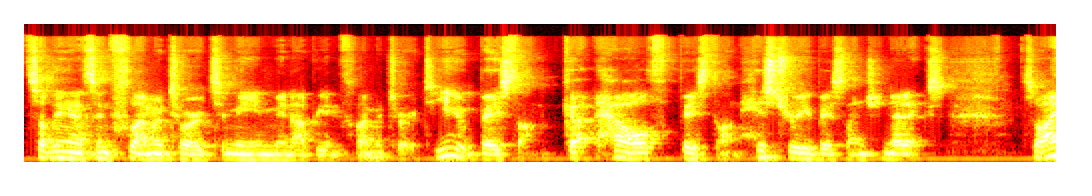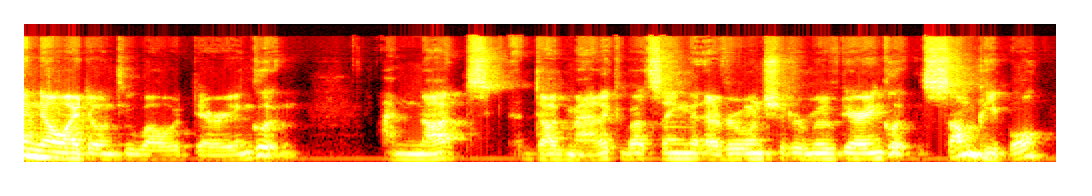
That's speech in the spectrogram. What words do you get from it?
something that's inflammatory to me may not be inflammatory to you based on gut health, based on history, based on genetics. So, I know I don't do well with dairy and gluten. I'm not dogmatic about saying that everyone should remove dairy and gluten. Some people,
